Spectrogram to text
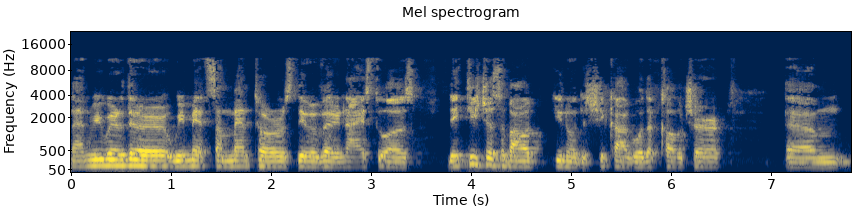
And we were there. We met some mentors. They were very nice to us. They teach us about, you know, the Chicago, the culture. Um,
